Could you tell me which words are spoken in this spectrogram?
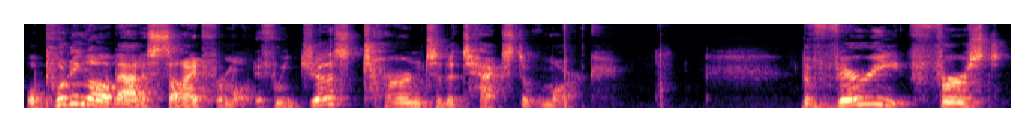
Well, putting all that aside for a moment, if we just turn to the text of Mark, the very first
